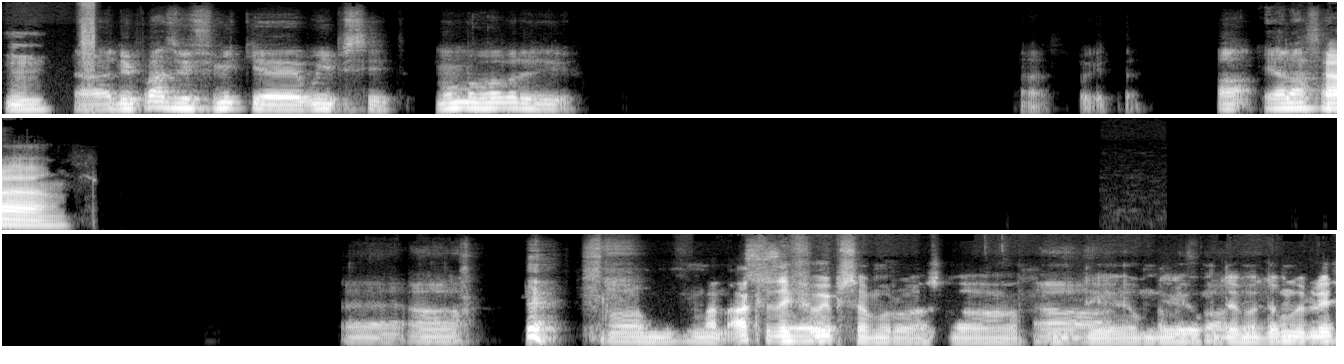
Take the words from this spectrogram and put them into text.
Mm. Ja, nu pratar vi för mycket weepsit. Mamma, vad var det? Ja, i det. Ja, i alla fall. Ja, Eh, ja. Ja, men akta dig för whipsen bror. Alltså, Ja, det, om, de du, är om, farliga. du, om, du blir,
